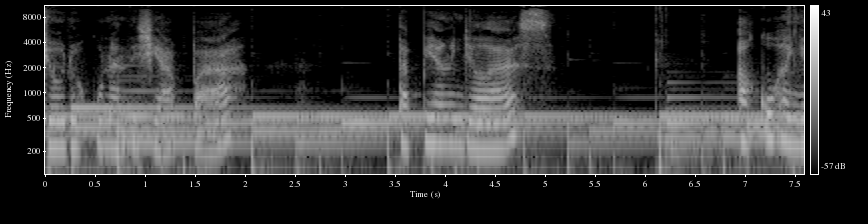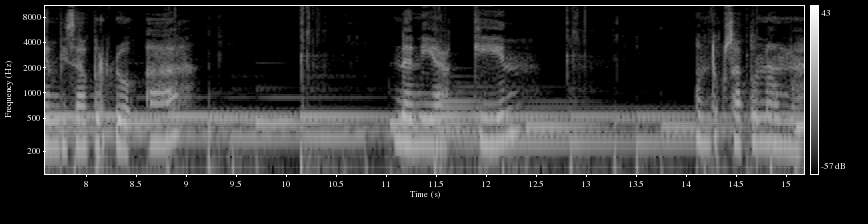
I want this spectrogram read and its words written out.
jodohku nanti siapa, tapi yang jelas aku hanya bisa berdoa dan yakin untuk satu nama.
